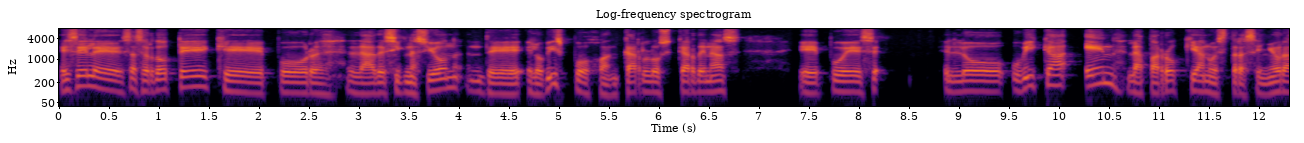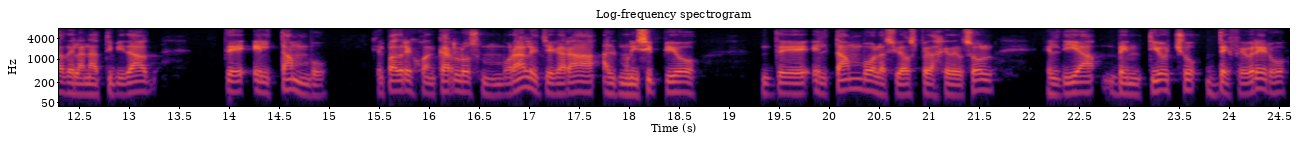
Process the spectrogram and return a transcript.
Es el eh, sacerdote que por la designación del obispo Juan Carlos Cárdenas, eh, pues lo ubica en la parroquia Nuestra Señora de la Natividad de El Tambo. El padre Juan Carlos Morales llegará al municipio de El Tambo, a la ciudad hospedaje del Sol, el día 28 de febrero.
